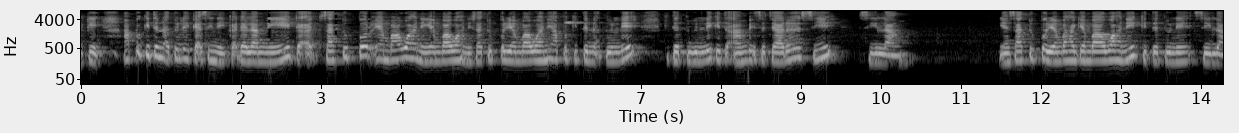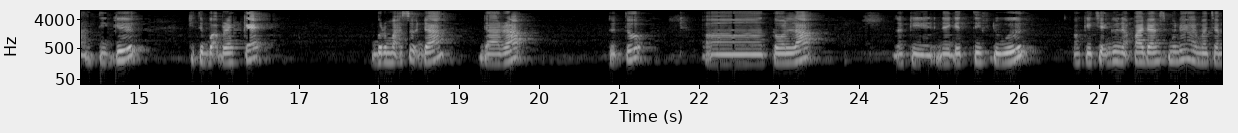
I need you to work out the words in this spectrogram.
Okey, apa kita nak tulis kat sini? Kat dalam ni, kat satu per yang bawah ni, yang bawah ni, satu per yang bawah ni, apa kita nak tulis? Kita tulis, kita ambil secara si silang. Yang satu per yang bahagian bawah ni, kita tulis silang. Tiga, kita buat bracket. Bermaksud dah darab tutup uh, tolak okey negatif 2 okey cikgu nak padam semula macam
